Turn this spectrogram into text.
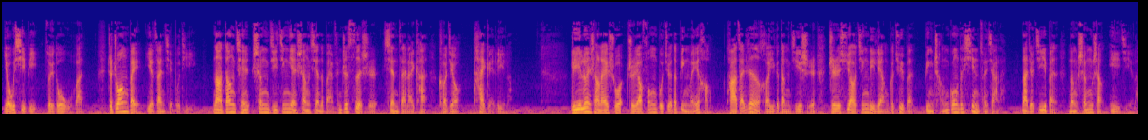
游戏币最多五万。这装备也暂且不提，那当前升级经验上限的百分之四十，现在来看可就太给力了。理论上来说，只要风不觉得病没好，他在任何一个等级时，只需要经历两个剧本并成功的幸存下来，那就基本能升上一级了。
